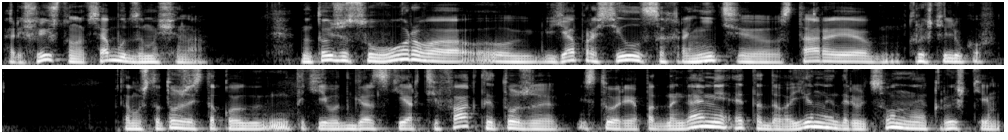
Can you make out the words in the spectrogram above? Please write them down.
а решили, что она вся будет замощена. На той же Суворова э, я просил сохранить э, старые крышки люков. Потому что тоже есть такой, такие вот городские артефакты, тоже история под ногами. Это довоенные, дореволюционные крышки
